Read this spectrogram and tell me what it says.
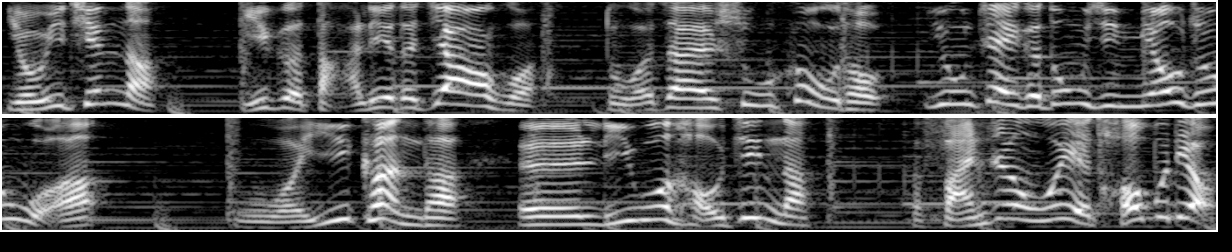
有一天呢，一个打猎的家伙躲在树后头，用这个东西瞄准我。我一看他，呃，离我好近呢，反正我也逃不掉，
